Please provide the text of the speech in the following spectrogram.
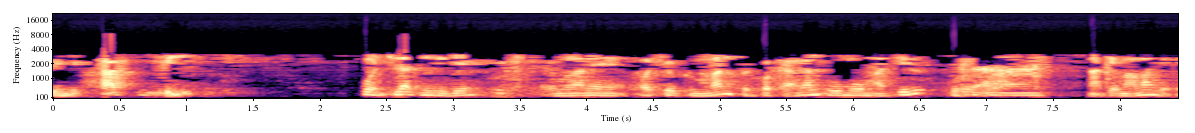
bin Ishak bin pun jelas ini ya. Mengenai ojo geman berpegangan umum hasil Quran. Nanti mama ya.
